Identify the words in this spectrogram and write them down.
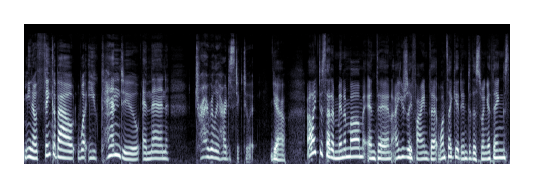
you know think about what you can do and then try really hard to stick to it Yeah. I like to set a minimum and then I usually find that once I get into the swing of things,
